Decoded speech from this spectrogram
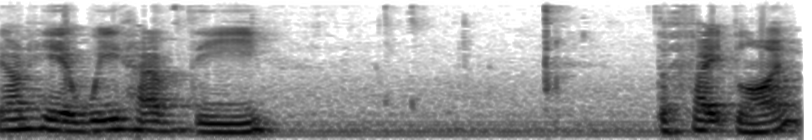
down here we have the, the fate line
